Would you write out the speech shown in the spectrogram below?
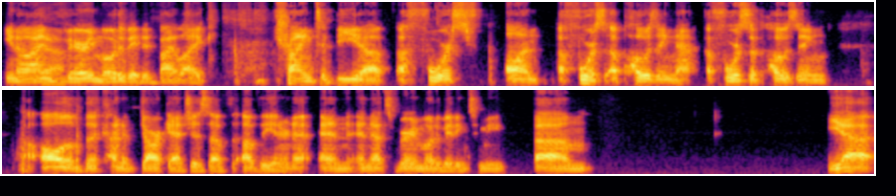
You know, I'm yeah. very motivated by like trying to be a, a force on a force opposing that, a force opposing all of the kind of dark edges of the, of the internet, and and that's very motivating to me. Um, yeah,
